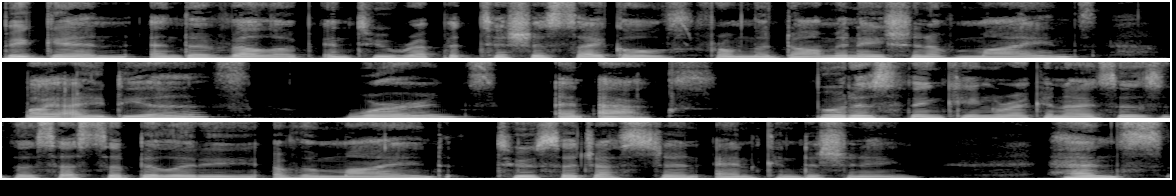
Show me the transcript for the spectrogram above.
begin and develop into repetitious cycles from the domination of minds by ideas, words, and acts. Buddhist thinking recognizes the susceptibility of the mind to suggestion and conditioning. Hence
